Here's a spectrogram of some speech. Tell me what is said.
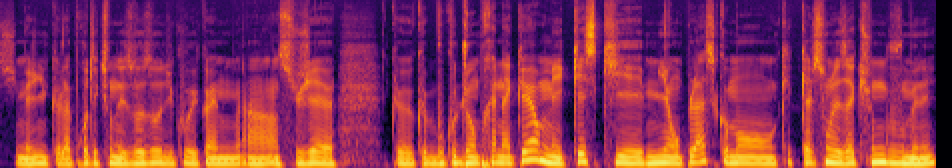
j'imagine que la protection des oiseaux, du coup, est quand même un, sujet que, beaucoup de gens prennent à cœur. Mais qu'est-ce qui est mis en place? Comment, que- Quelles sont les actions que vous menez?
